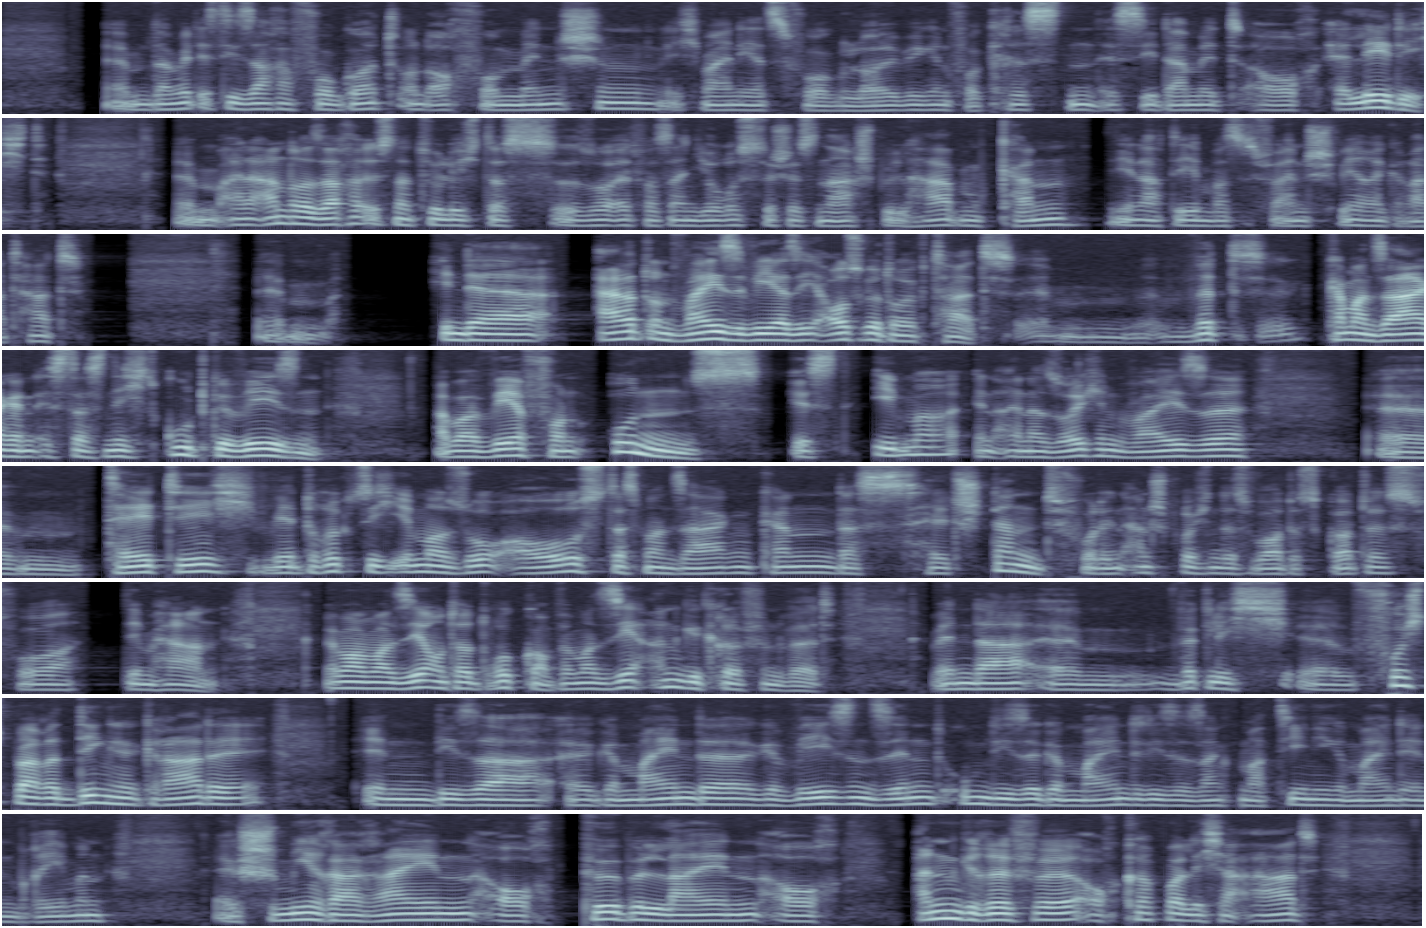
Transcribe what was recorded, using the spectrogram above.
Ähm, damit ist die Sache vor Gott und auch vor Menschen, ich meine jetzt vor Gläubigen, vor Christen, ist sie damit auch erledigt. Ähm, eine andere Sache ist natürlich, dass so etwas ein juristisches Nachspiel haben kann, je nachdem, was es für einen Schweregrad hat. Ähm, in der Art und Weise, wie er sich ausgedrückt hat, ähm, wird, kann man sagen, ist das nicht gut gewesen. Aber wer von uns ist immer in einer solchen Weise ähm, tätig, wer drückt sich immer so aus, dass man sagen kann, das hält stand vor den Ansprüchen des Wortes Gottes, vor dem Herrn. Wenn man mal sehr unter Druck kommt, wenn man sehr angegriffen wird, wenn da ähm, wirklich äh, furchtbare Dinge gerade in dieser äh, Gemeinde gewesen sind, um diese Gemeinde, diese St. Martini-Gemeinde in Bremen, äh, Schmierereien, auch Pöbeleien, auch Angriffe, auch körperlicher Art,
